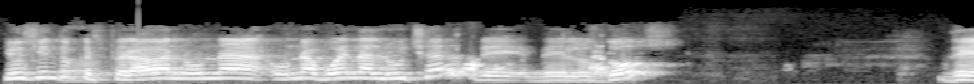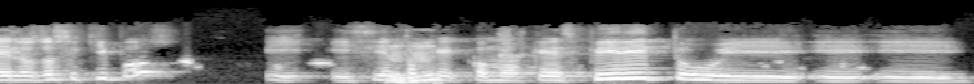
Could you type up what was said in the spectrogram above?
Yo siento que esperaban una, una buena lucha de, de, los dos, de los dos equipos, y, y siento que como que Espíritu y, y,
